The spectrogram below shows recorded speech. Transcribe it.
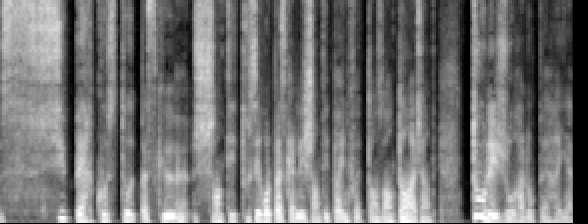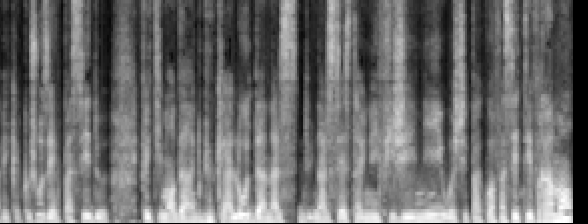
super costaude parce que chanter tous ses rôles parce qu'elle les chantait pas une fois de temps en temps elle chantait tous les jours à l'opéra il y avait quelque chose et elle passait de effectivement d'un gluck à l'autre d'un d'une Alceste à une Iphigénie ou je sais pas quoi. Enfin c'était vraiment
